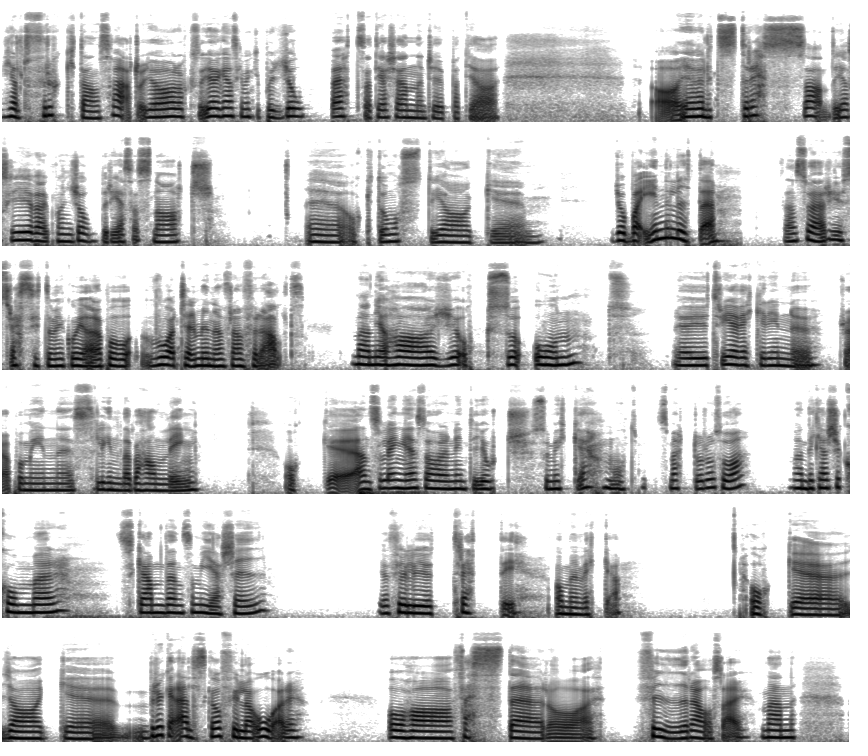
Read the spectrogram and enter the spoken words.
Helt fruktansvärt. Och jag, har också, jag är ganska mycket på jobbet så att jag känner typ att jag, ja, jag är väldigt stressad. Jag ska ju iväg på en jobbresa snart. Eh, och då måste jag eh, jobba in lite. Sen så är det ju stressigt och mycket att göra på vårterminen framför allt. Men jag har ju också ont. Jag är ju tre veckor in nu tror jag på min eh, Slinda-behandling. Och eh, än så länge så har den inte gjort så mycket mot smärtor och så. Men det kanske kommer. Skam den som ger sig. Jag fyller ju 30 om en vecka. Och Eh, jag eh, brukar älska att fylla år. Och ha fester och fira och sådär. Men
